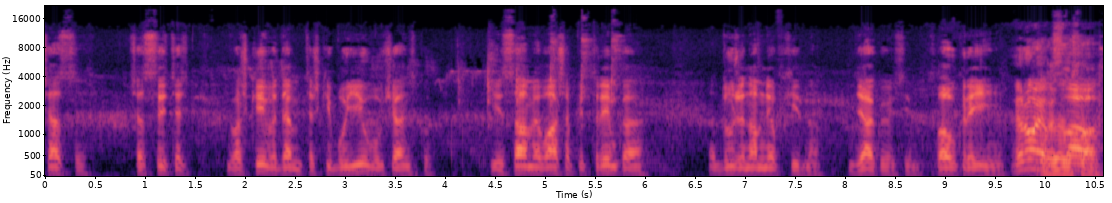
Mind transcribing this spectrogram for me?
Зараз часи важкі, ведемо тяжкі бої в Вовчанську. І саме ваша підтримка дуже нам необхідна. Дякую всім. Слава Україні! Героям слава!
